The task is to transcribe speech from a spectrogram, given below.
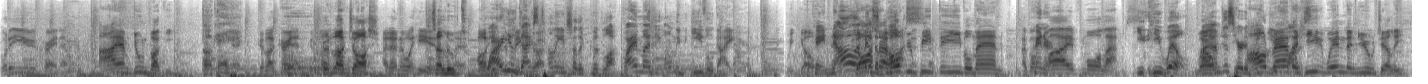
What are you, Crainer? I am Dune Buggy. Okay. Good luck, Crainer. Good luck. Good luck, Josh. I don't know what he is. Salute. Oh, Why are you guys truck. telling each other good luck? Why am I the only evil guy here? We go. Okay, now I'm in Josh, the I hope you beat the evil man. I've got Crainer. five more laps. He, he will. Well, I'm just here to beat I'd you. rather honestly. he win than you, Jelly.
